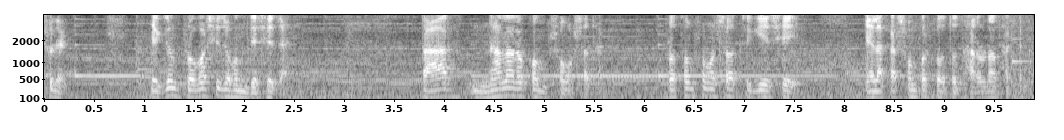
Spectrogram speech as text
শুনেন, একজন প্রবাসী যখন দেশে যায়, তার নানা রকম সমস্যা থাকে। প্রথম সমস্যা হচ্ছে গিয়ে সে এলাকার সম্পর্কে অত ধারণা থাকে না।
